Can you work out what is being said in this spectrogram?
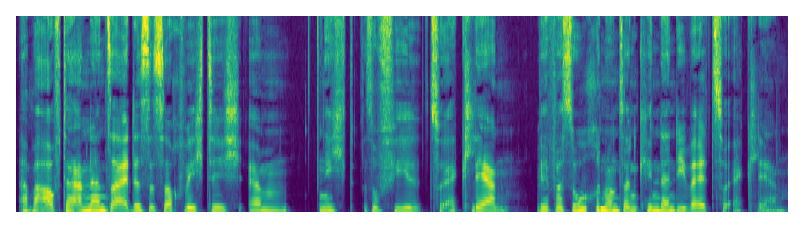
Aber auf der anderen Seite ist es auch wichtig, ähm, nicht so viel zu erklären. Wir versuchen unseren Kindern die Welt zu erklären.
